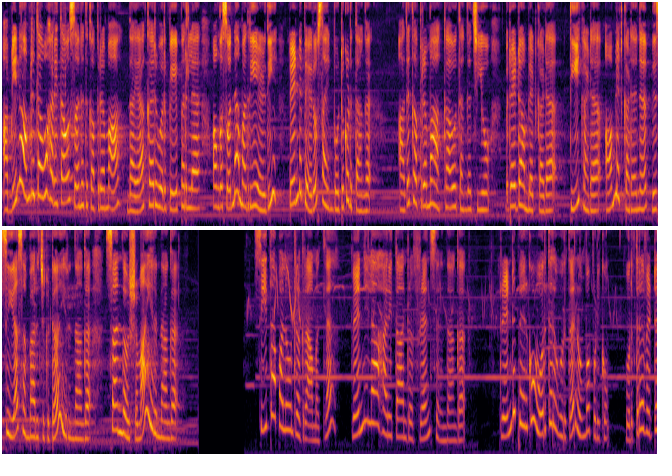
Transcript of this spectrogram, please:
அப்படின்னு அமிர்தாவும் ஹரிதாவும் சொன்னதுக்கு அப்புறமா தயாகர் ஒரு பேப்பரில் அவங்க சொன்ன மாதிரியே எழுதி ரெண்டு பேரும் சைன் போட்டு கொடுத்தாங்க. அதுக்கப்புறமா அக்காவும் தங்கச்சியும் ரெட் ஆம்லெட் கடை டீ கடை ஆம்லெட் கடைன்னு பிஸியாக சம்பாரிச்சுக்கிட்டு இருந்தாங்க. சந்தோஷமாக இருந்தாங்க. சீதாபலம்ன்ற கிராமத்தில் வெண்ணிலா ஹரிதான்ற ஃப்ரெண்ட்ஸ் இருந்தாங்க. ரெண்டு பேருக்கும் ஒருத்தரை ஒருத்தர் ரொம்ப பிடிக்கும். ஒருத்தரை விட்டு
